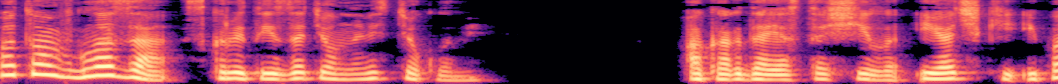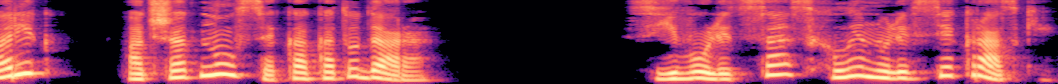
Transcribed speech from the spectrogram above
потом в глаза, скрытые за темными стеклами. А когда я стащила и очки, и парик, отшатнулся, как от удара. С его лица схлынули все краски,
